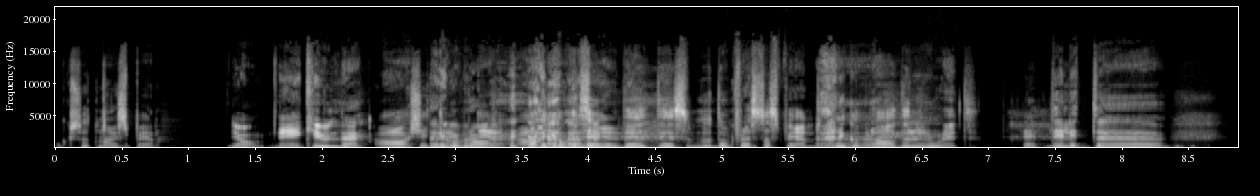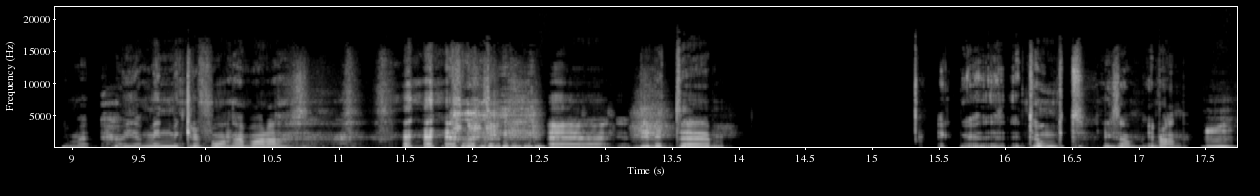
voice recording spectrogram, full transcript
Också ett nice spel. Ja, det är kul det. Ja, shit. När det går bra. Det det. Ja, jo, men det, är, det. det, är som de flesta spel. När det går bra, då är det roligt. Det, det är lite... Höja min mikrofon här bara. Eh, det är lite eh, tungt liksom ibland. Mm.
